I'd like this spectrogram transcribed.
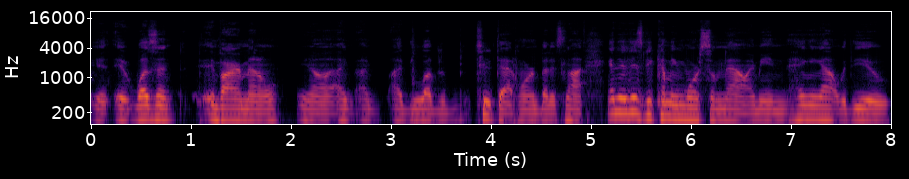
It, it wasn't environmental. You know, I, I, I'd love to toot that horn, but it's not. And it is becoming more so now. I mean, hanging out with you,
